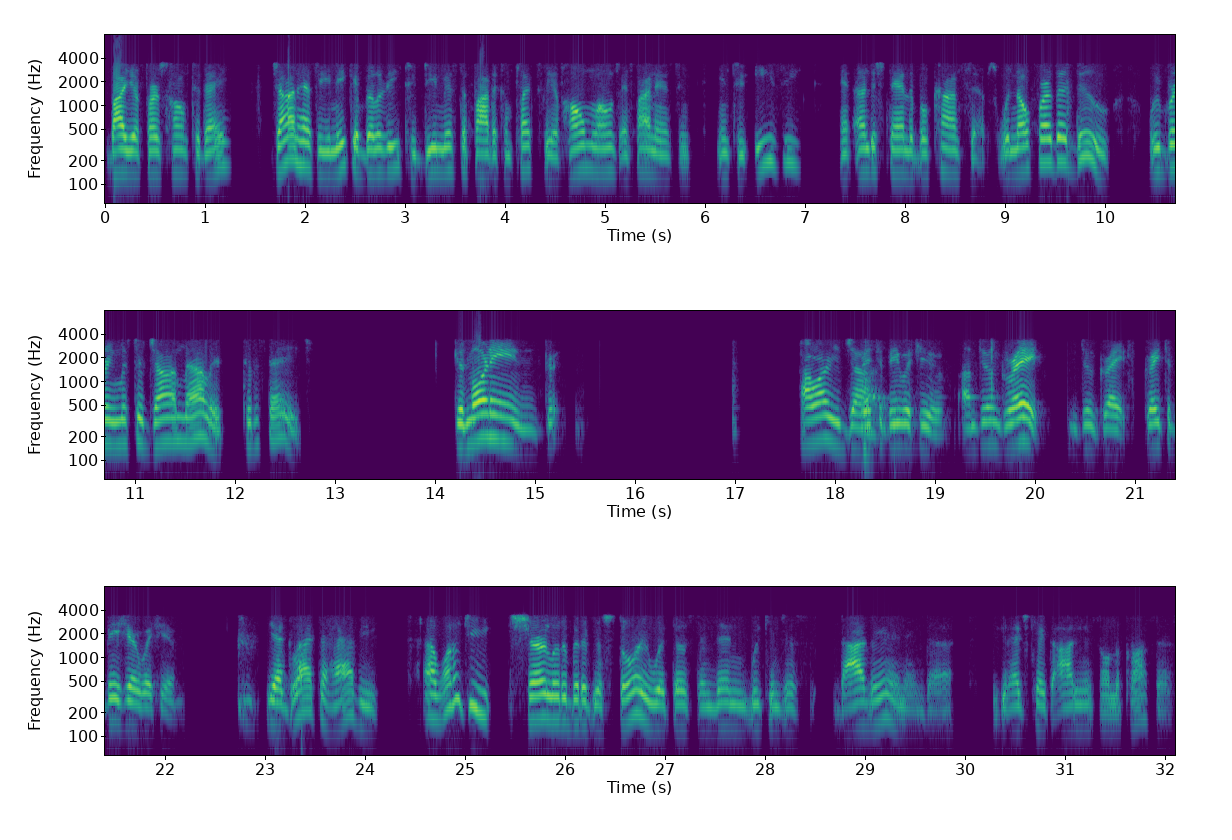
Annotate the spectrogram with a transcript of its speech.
Buy your first home today. John has a unique ability to demystify the complexity of home loans and financing into easy and understandable concepts. With no further ado, we bring Mr. John Mallett to the stage. Good morning. How are you, John? Great to be with you. I'm doing great. I'm doing great. Great to be here with you. yeah, glad to have you. Uh, why don't you share a little bit of your story with us, and then we can just dive in and uh, you can educate the audience on the process.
